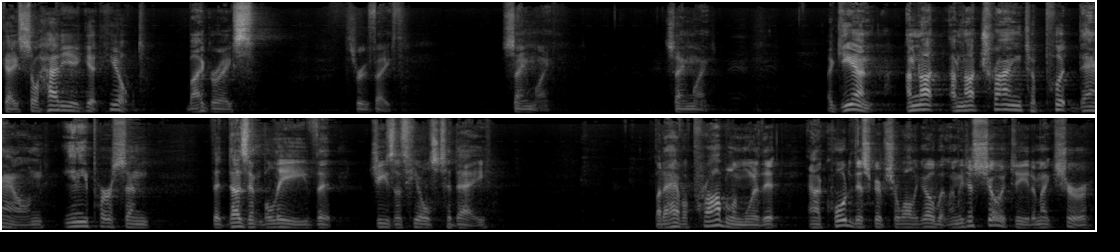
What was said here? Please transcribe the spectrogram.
Okay, so how do you get healed? By grace through faith. Same way. Same way. Again, I'm not, I'm not trying to put down any person that doesn't believe that Jesus heals today, but I have a problem with it. And I quoted this scripture a while ago, but let me just show it to you to make sure.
